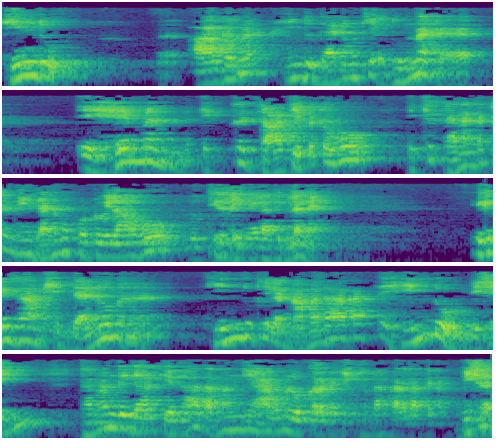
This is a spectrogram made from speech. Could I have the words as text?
Hindu ආගම Hindu දැනුම කියලා දුන්නට එහෙම එක જાතියකට හෝ එක තැනකට මේ දැනුම කොටු වෙලා හෝ බුද්ධිය දෙකලා තිබිලා නැහැ. ඒක නිසා මේ දැනුම Hindu කියලා නම දාගත්තේ Hindu විසින් තමන්ගේ ජාතිය සහ තමන්ගේ ආගම ලොක් කරගෙන සඳහන් කරගත් එක විෂය.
